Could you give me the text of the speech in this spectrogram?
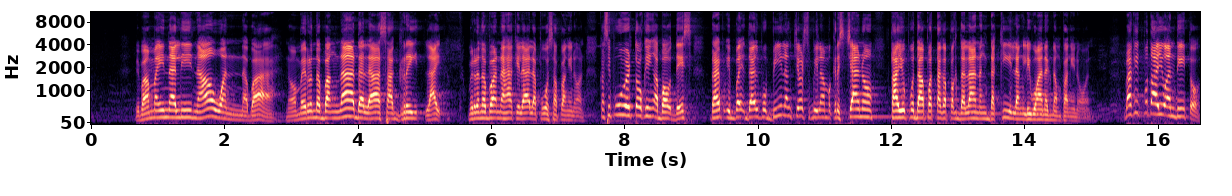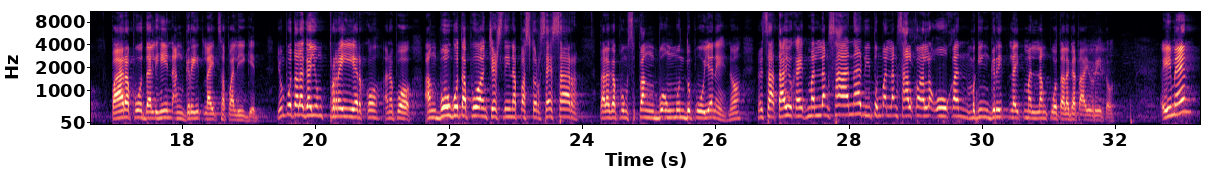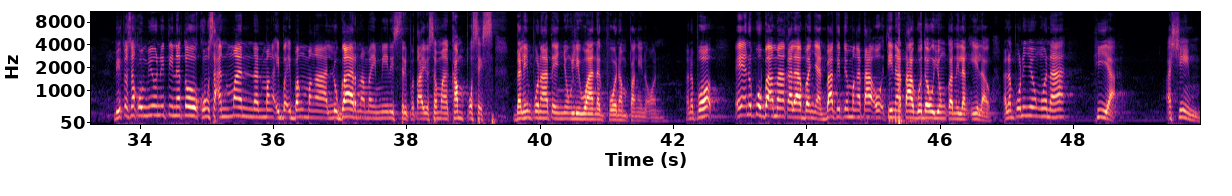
'Di ba? May nalinawan na ba? No? Meron na bang nadala sa great light? Meron na ba nakakilala po sa Panginoon? Kasi po we're talking about this, dahil, dahil po bilang church, bilang kristyano, tayo po dapat tagapagdala ng dakilang liwanag ng Panginoon. Bakit po tayo andito? Para po dalhin ang great light sa paligid. Yun po talaga yung prayer ko. Ano po, ang Bogota po, ang church ni na Pastor Cesar, talaga pong pang buong mundo po yan eh. No? Sa, tayo kahit man lang sana, dito man lang sa Alcalaucan, maging great light man lang po talaga tayo rito. Amen? Dito sa community na to, kung saan man ng mga iba-ibang mga lugar na may ministry po tayo sa mga campuses, dalhin po natin yung liwanag po ng Panginoon. Ano po? Eh ano po ba ang mga kalaban yan? Bakit yung mga tao tinatago daw yung kanilang ilaw? Alam po ninyo yung una, hiya ashamed.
